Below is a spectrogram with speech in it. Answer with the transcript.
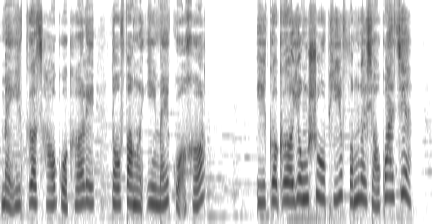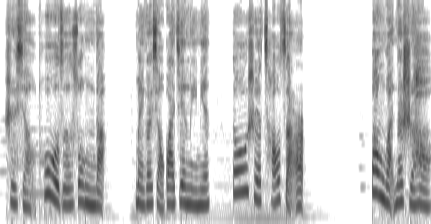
每一个草果壳里都放了一枚果核。一个个用树皮缝的小挂件。是小兔子送的，每个小挂件里面都是草籽儿。傍晚的时候，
